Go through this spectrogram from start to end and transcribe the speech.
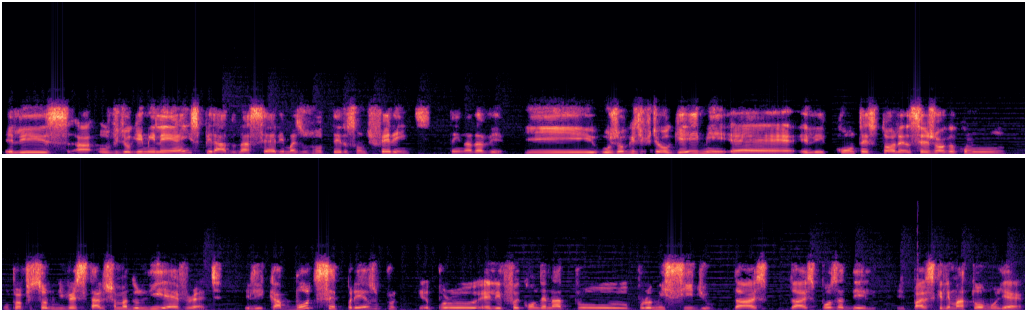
Eles, a, o videogame ele é inspirado na série, mas os roteiros são diferentes. Não tem nada a ver. E o jogo de videogame, é, ele conta a história. Você joga como um, um professor universitário chamado Lee Everett. Ele acabou de ser preso por, por ele foi condenado por, por homicídio da, da esposa dele. E parece que ele matou a mulher.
